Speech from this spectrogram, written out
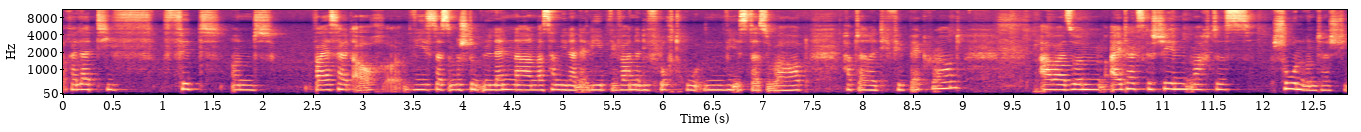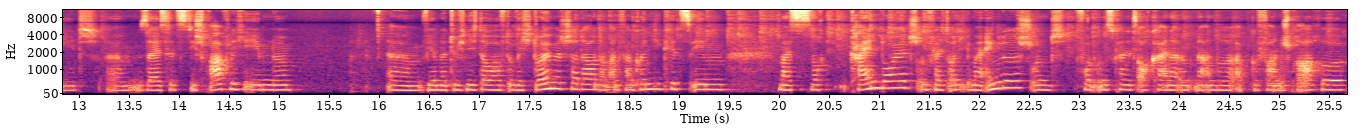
relativ fit und weiß halt auch, wie ist das in bestimmten Ländern, was haben die dann erlebt, wie waren da die Fluchtrouten, wie ist das überhaupt. Habe da relativ viel Background. Aber so im Alltagsgeschehen macht es schon einen Unterschied, ähm, sei es jetzt die sprachliche Ebene. Ähm, wir haben natürlich nicht dauerhaft irgendwelche Dolmetscher da und am Anfang können die Kids eben meistens noch kein Deutsch und vielleicht auch nicht immer Englisch und von uns kann jetzt auch keiner irgendeine andere abgefahrene Sprache,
